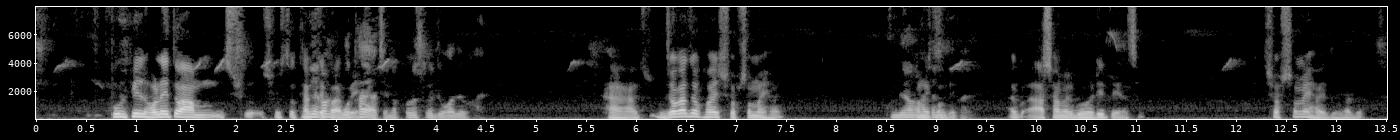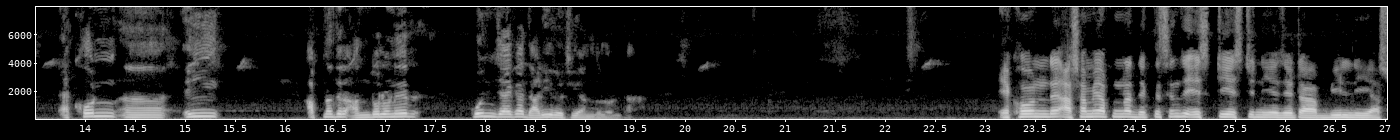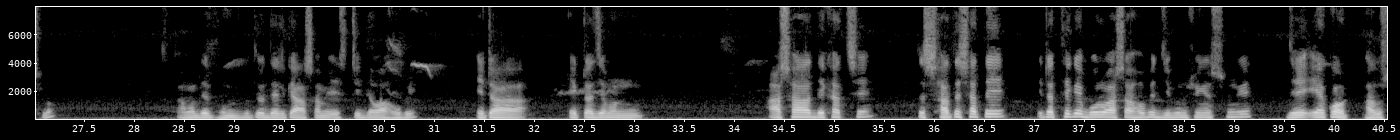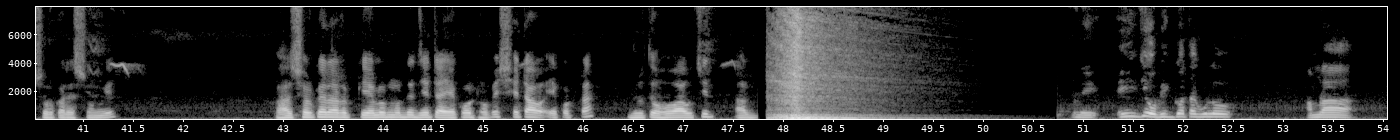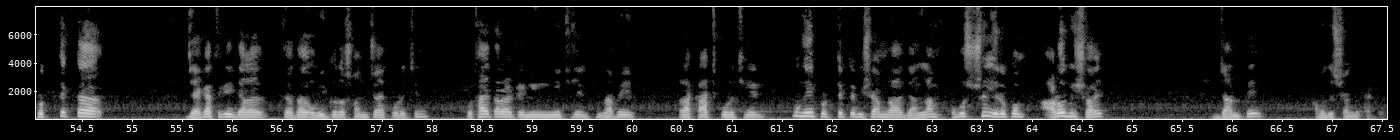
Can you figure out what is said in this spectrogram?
ফুলফিল হলেই তো সুস্থ থাকতে পারবে। কোথায় আছেন? আপনাদের সঙ্গে যোগাযোগ হয়? হ্যাঁ যোগাযোগ হয় সব সময় হয়। অনেক আসামের গুয়াহাটিতে আছে। সবসময় হয় যোগাযোগ এখন এই আপনাদের আন্দোলনের কোন জায়গায় দাঁড়িয়ে রয়েছে আন্দোলনটা? এখন আসামে আপনারা দেখতেছেন যে এসটি এসটি নিয়ে যেটা বিল নিয়ে আসলো আমাদের ভূমিপুত্রদেরকে আসামে এসটি দেওয়া হবে। এটা একটা যেমন আশা দেখাচ্ছে সাথে সাথে এটার থেকে বড় আশা হবে জীবন সিংয়ের সঙ্গে যে একট ভারত সরকারের সঙ্গে। ভারত সরকার আর কেরলের মধ্যে যেটা একট হবে, সেটাও একটটা দ্রুত হওয়া উচিত। আর মানে এই যে অভিজ্ঞতাগুলো আমরা প্রত্যেকটা জায়গা থেকে যারা যারা অভিজ্ঞতা সঞ্চয় করেছেন, কোথায় তারা ট্রেনিং নিয়েছিলেন, কীভাবে তারা কাজ করেছিলেন এবং এই প্রত্যেকটা বিষয় আমরা জানলাম। অবশ্যই এরকম আরও বিষয় জানতে আমাদের সঙ্গে থাকুন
